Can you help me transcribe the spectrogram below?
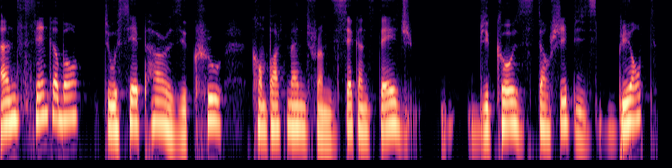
unthinkable to separate the crew compartment from the second stage because Starship is built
